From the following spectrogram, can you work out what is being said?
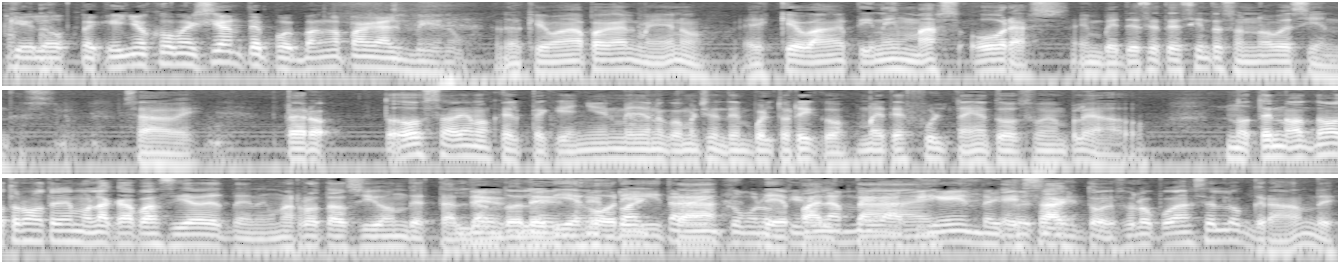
que, los pequeños comerciantes pues van a pagar menos. No es que van a pagar menos, es que van tienen más horas. En vez de 700 son 900, ¿sabe? Pero todos sabemos que el pequeño y el mediano comerciante en Puerto Rico mete full time a todos sus empleados no nosotros no tenemos la capacidad de tener una rotación, de estar dándole 10 horitas, de part-time. Exacto, eso lo pueden hacer los grandes.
